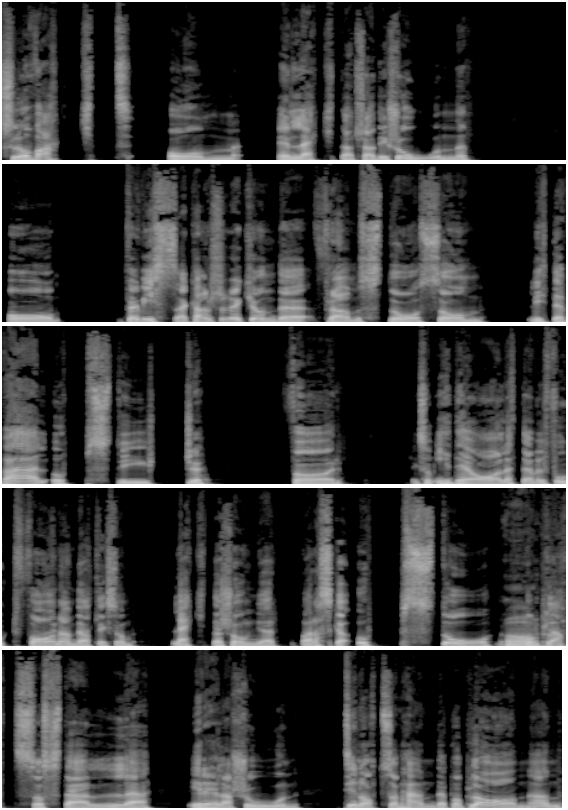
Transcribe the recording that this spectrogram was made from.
slå vakt om en läktartradition. Och för vissa kanske det kunde framstå som lite väl uppstyrt. För liksom, idealet är väl fortfarande att liksom, läktarsånger bara ska uppstå Ja. på plats och ställe i relation till något som händer på planen.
